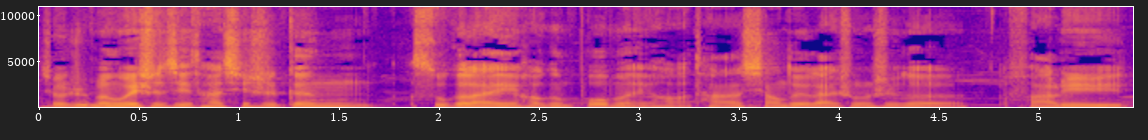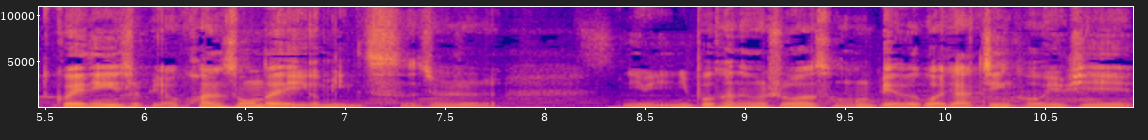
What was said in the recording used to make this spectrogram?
就日本威士忌，它其实跟苏格兰也好，跟波本也好，它相对来说是个法律规定是比较宽松的一个名词。就是你你不可能说从别的国家进口一批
